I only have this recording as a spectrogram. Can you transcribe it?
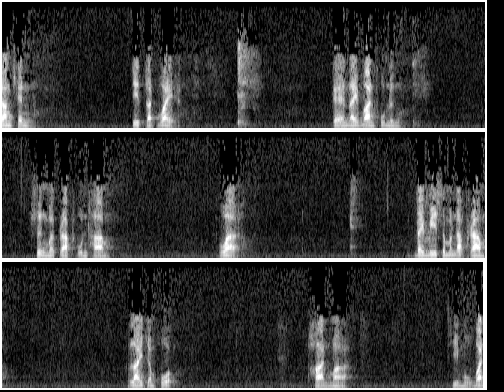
ดังเช่นที่ตรัสไว้ แก่ในบ้านผู้หนึ่ง ซึ่งมากราบทูลถาม ว่า ได้มีสมณพราหมณ์หลายจำพวก ผ่านมาที่หมู่บ้าน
